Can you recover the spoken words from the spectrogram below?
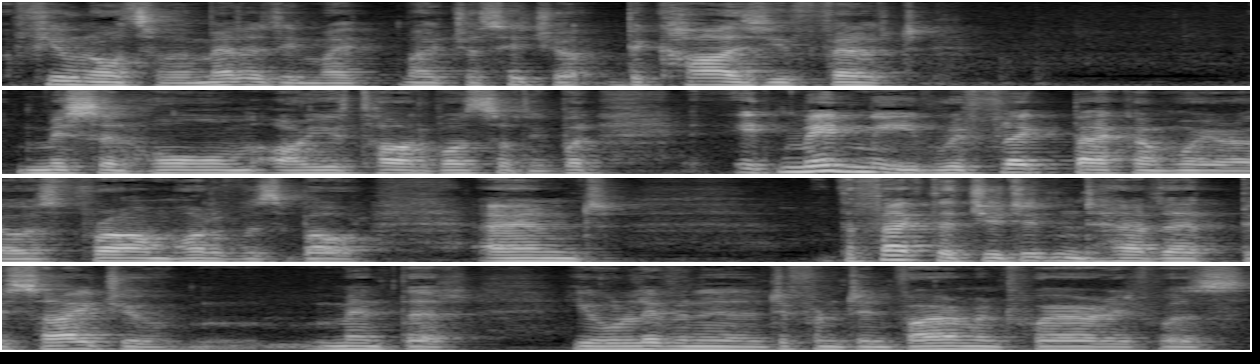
a few notes of a melody might, might just hit you because you felt missing home or you thought about something. But it made me reflect back on where I was from, what it was about. And the fact that you didn't have that beside you meant that you were living in a different environment where it was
